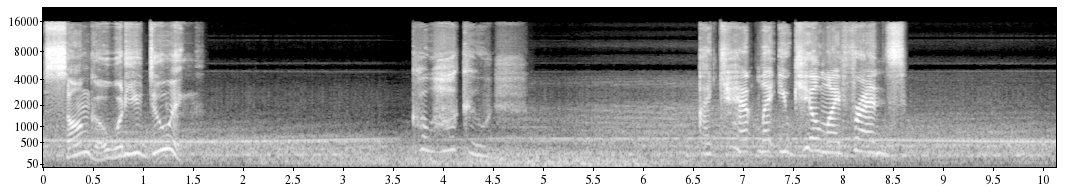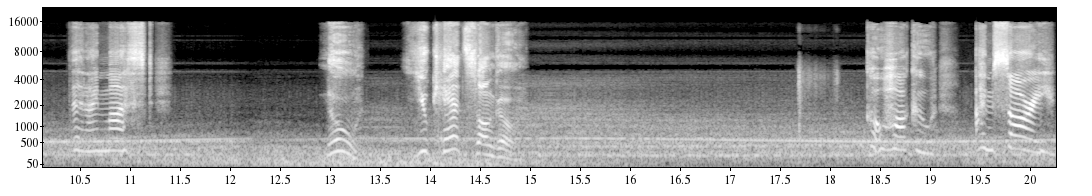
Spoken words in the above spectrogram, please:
Sango, what are you doing? Kohaku. I can't let you kill my friends. Then I must. No! You can't, Sango! Kohaku, I'm sorry.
